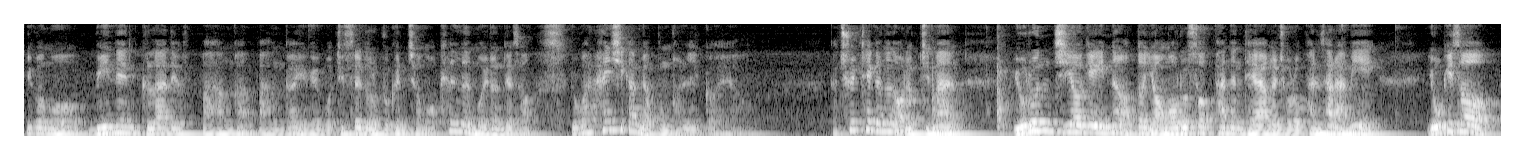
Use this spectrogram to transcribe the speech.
이거 뭐 미넨 글라데바한가? 바한가? 이게 뭐 디셀도르프 근처 뭐 켈른 뭐 이런 데서 요거 한 1시간 몇 분 걸릴 거예요. 그러니까 출퇴근은 어렵지만 요런 지역에 있는 어떤 영어로 수업하는 대학을 졸업한 사람이 여기서 사-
